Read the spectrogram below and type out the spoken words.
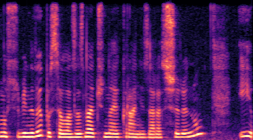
Чомусь собі не виписала, зазначу на екрані зараз ширину і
